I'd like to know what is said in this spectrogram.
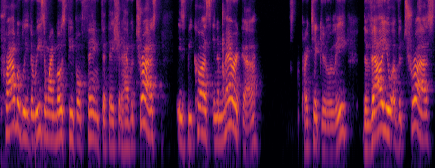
probably the reason why most people think that they should have a trust is because in America, particularly, the value of a trust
